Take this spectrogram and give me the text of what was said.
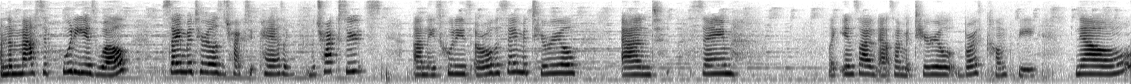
And the massive hoodie as well. Same material as the tracksuit pants, like the tracksuits and these hoodies are all the same material and same like inside and outside material, both comfy. Now,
